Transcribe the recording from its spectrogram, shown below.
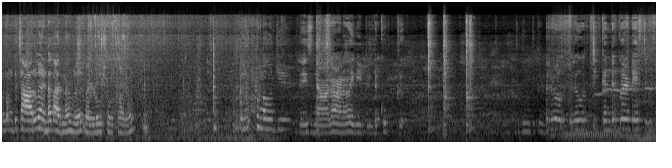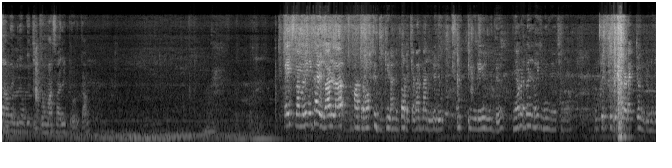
അപ്പൊ നമുക്ക് ചാറ് വേണ്ട കാരണം നമ്മൾ വെള്ളം ഒഴിച്ച് കൊടുക്കാണ് ഉപ്പുണ്ടോ നോക്കിയേ ഗയ്സ്, ഞാനാണ് ഈ വീട്ടിലത്തെ കുക്ക് ഒരു ഒരു ചിക്കന്റെ ഒക്കെ ഒരു ടേസ്റ്റ് കിട്ടാൻ വേണ്ടി നമുക്ക് ചിക്കൻ മസാല ഇട്ട് കൊടുക്കാം. നമ്മൾ ഇനി കഴുകാനുള്ള പാത്രമൊക്കെ ഇരിക്കണം നല്ലൊരു കുട്ടിയുടെ ഉണ്ട്. ഞാൻ ഇവിടെ വെള്ളം ഒഴിക്കുന്നത് നമുക്കൊരു പുതിയ പ്രൊഡക്റ്റ് വന്നിട്ടുണ്ട്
